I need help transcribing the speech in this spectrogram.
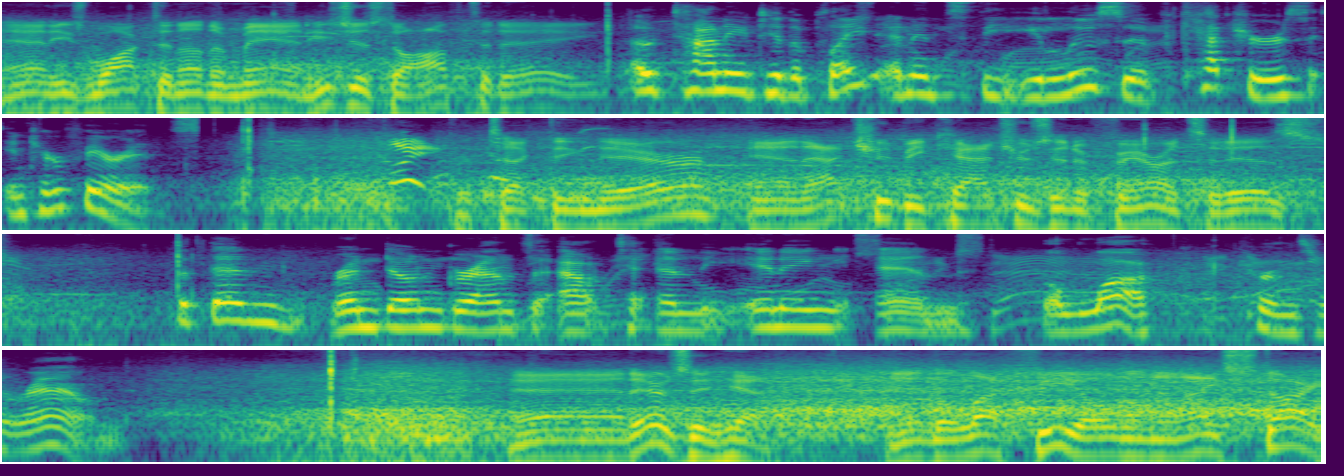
And he's walked another man. He's just off today. Ohtani to the plate, and it's the elusive catcher's interference. Protecting there, and that should be catcher's interference. It is. But then Rendon grounds out to end the inning, and the luck turns around. And there's a hit into left field, and a nice start.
